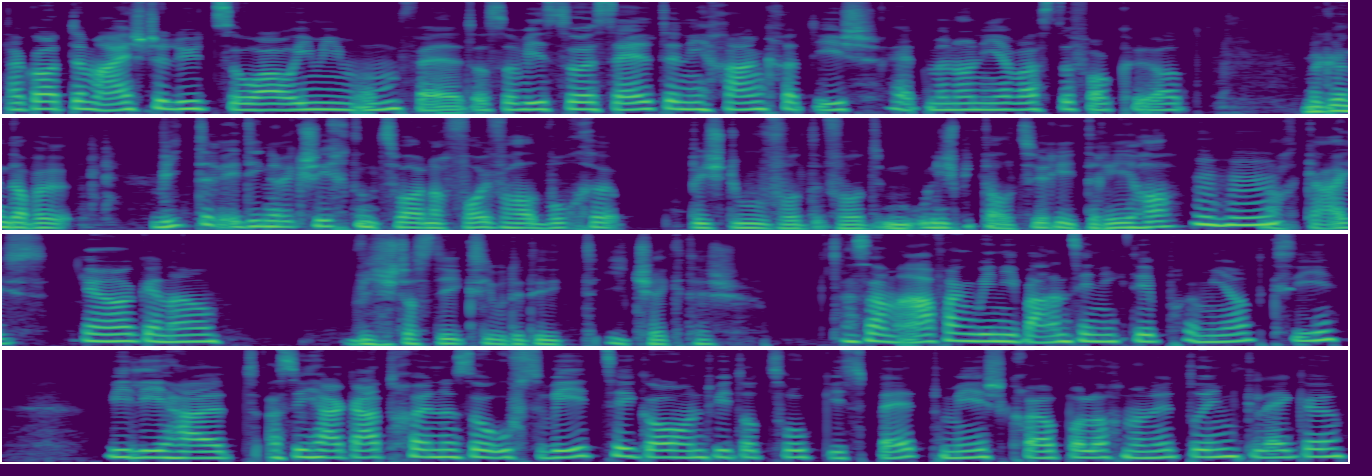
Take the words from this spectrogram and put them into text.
da geht den meisten Leuten so, auch in meinem Umfeld. Also wie es so eine seltene Krankheit ist, hat man noch nie was davon gehört. Wir gehen aber weiter in deiner Geschichte. Und zwar nach fünfeinhalb Wochen bist du von, von dem Unispital Zürich, der Reha, Mhm. nach Geiss. Ja, genau. Wie war das gewesen, wo du dort eingecheckt hast? Also am Anfang bin ich wahnsinnig deprimiert gsi, weil ich halt, also ich gerade so aufs WC gehen und wieder zurück ins Bett. Mir ist körperlich noch nicht drin gelegen.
